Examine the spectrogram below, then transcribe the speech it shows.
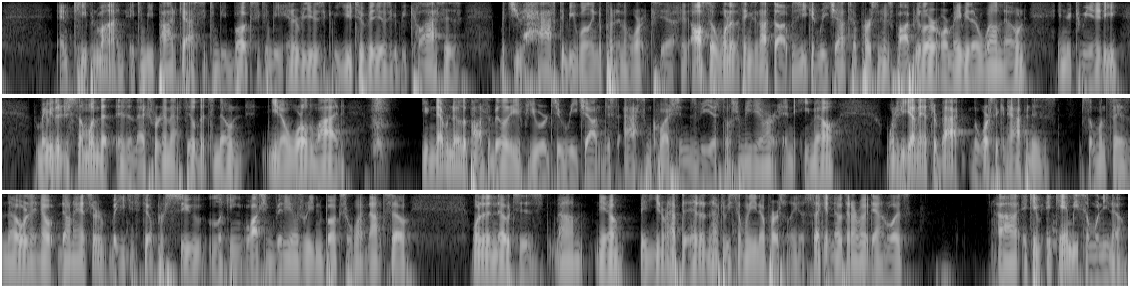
And keep in mind, it can be podcasts, it can be books, it can be interviews, it can be YouTube videos, it can be classes but you have to be willing to put in the work. Yeah. Also, one of the things that I thought was you can reach out to a person who's popular, or maybe they're well known in your community, or maybe they're just someone that is an expert in that field that's known, you know, worldwide. You never know the possibility if you were to reach out and just ask some questions via social media or an email. What if you got an answer back? The worst that can happen is someone says no or they know don't answer, but you can still pursue looking, watching videos, reading books, or whatnot. So one of the notes is, um, you know, you don't have to. It doesn't have to be someone you know personally. A second note that I wrote down was, uh, it can it can be someone you know.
